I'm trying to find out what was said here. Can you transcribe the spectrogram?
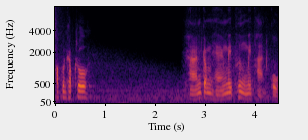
ขอบคุณครับครู หารกำแหงไม่พึ่งไม่ผ่านกู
